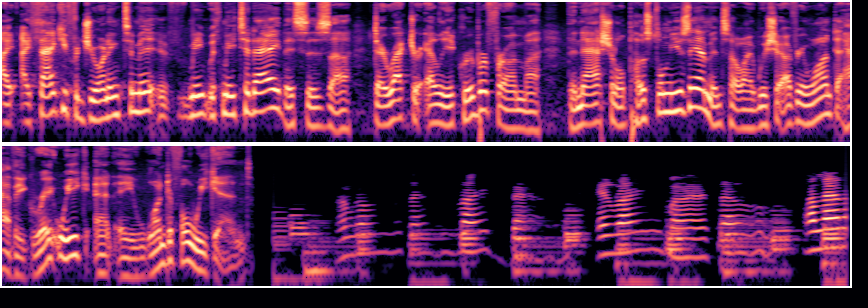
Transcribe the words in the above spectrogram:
I, I, thank you for joining to me, meet with me today. This is uh, Director Elliot Gruber from uh, the National Postal Museum, and so I wish everyone to have a great week and a wonderful weekend. I'm gonna send right down and write myself a letter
